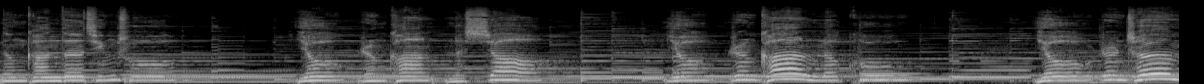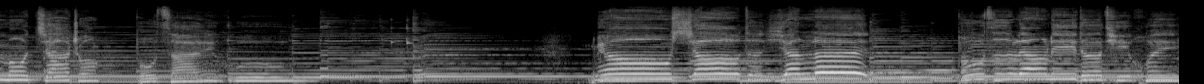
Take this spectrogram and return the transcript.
能看得清楚。有人看了笑，有人看了哭，有人沉默假装不在乎。渺笑的眼泪，不自量力的体会，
